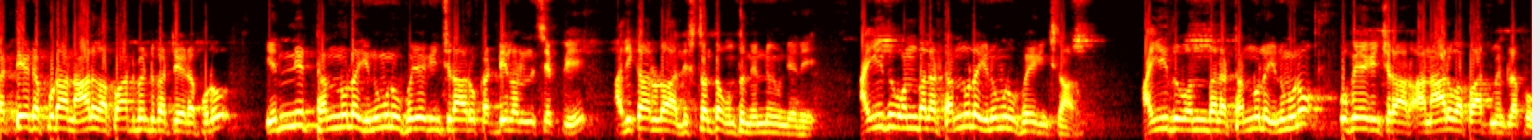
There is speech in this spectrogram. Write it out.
కట్టేటప్పుడు ఆ నాలుగు అపార్ట్మెంట్ కట్టేటప్పుడు ఎన్ని టన్నుల ఇనుమును ఉపయోగించినారు కడ్డీలని చెప్పి అధికారులు ఆ లిస్ట్ అంతా ఉంటుంది ఎన్ని ఉండేది. ఐదు వందల టన్నుల ఇనుమును ఉపయోగించినారు. ఐదు వందల టన్నుల ఇనుమును ఉపయోగించినారు ఆ నాలుగు అపార్ట్మెంట్లకు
